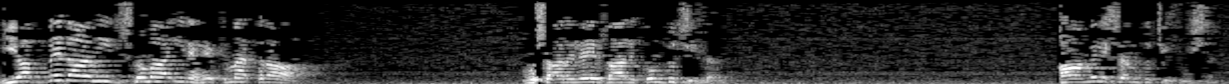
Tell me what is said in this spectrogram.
یا بدانید شما این حکمت را مشارله ذالکم دو چیزن عاملشن دو چیز میشن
